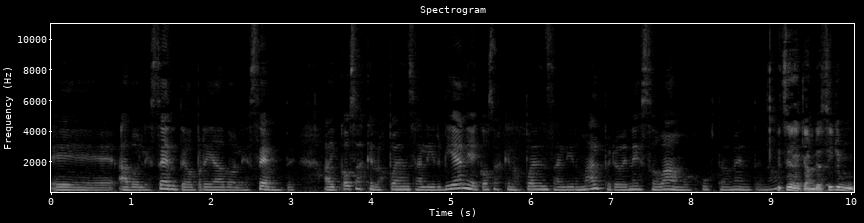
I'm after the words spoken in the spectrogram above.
eh, adolescente o preadolescente. Hay cosas que nos pueden salir bien y hay cosas que nos pueden salir mal, pero en eso vamos, justamente. ¿no? Ese es el cambio. Así que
